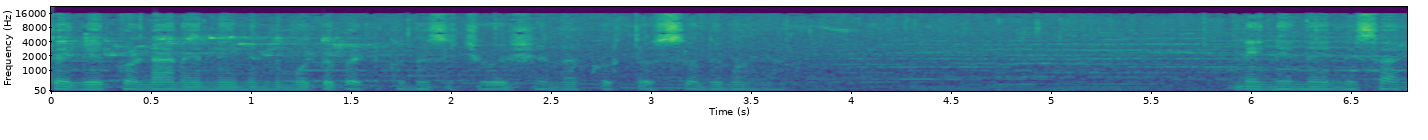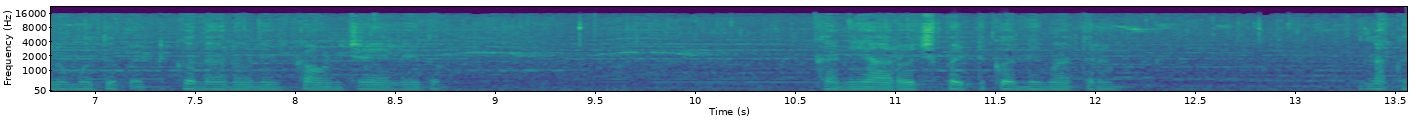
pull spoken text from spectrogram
తెలియకుండానే నేను నిన్ను ముద్దు పెట్టుకున్న సిచ్యువేషన్ నాకు గుర్తొస్తుంది మాయా నేను నిన్ను ఎన్నిసార్లు ముద్దు పెట్టుకున్నానో నేను కౌంట్ చేయలేదు. కానీ ఆ రోజు పెట్టుకుంది మాత్రం నాకు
